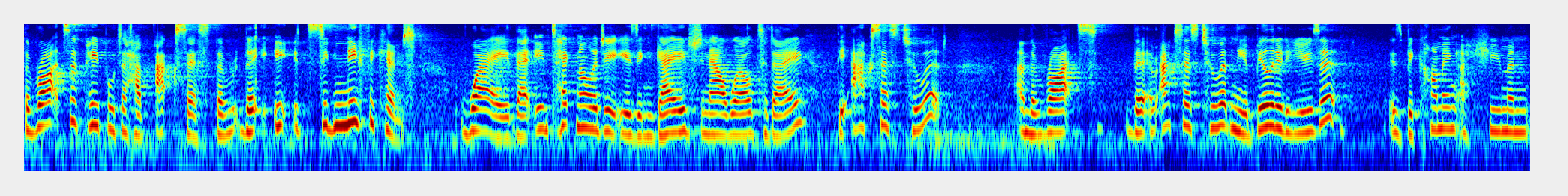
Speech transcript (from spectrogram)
The rights of people to have access, the, the it's significant way that in technology is engaged in our world today, the access to it and the rights, the access to it and the ability to use it is becoming a human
